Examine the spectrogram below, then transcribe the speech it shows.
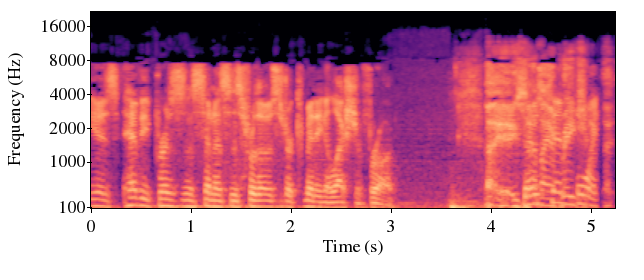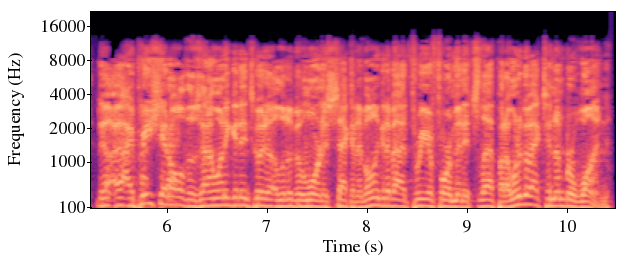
is heavy prison sentences for those that are committing election fraud. Uh, Seth, I, appreciate, I appreciate all of those, and I want to get into it a little bit more in a second. I've only got about three or four minutes left, but I want to go back to number one.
